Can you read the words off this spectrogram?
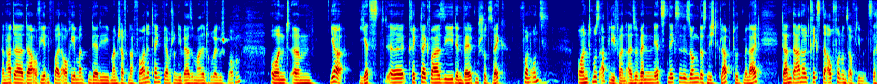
dann hat er da auf jeden Fall auch jemanden, der die Mannschaft nach vorne tankt. Wir haben schon diverse Male drüber gesprochen. Und ähm, ja, jetzt äh, kriegt er quasi den Welpenschutz weg von uns und muss abliefern. Also wenn jetzt nächste Saison das nicht klappt, tut mir leid, dann Darnold kriegst du auch von uns auf die Mütze.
